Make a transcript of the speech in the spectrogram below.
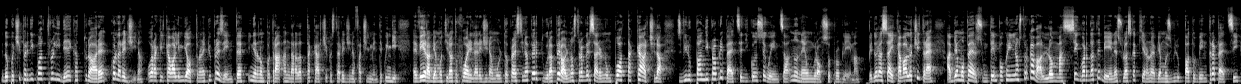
e dopo c per d4 l'idea è catturare con la regina. Ora che il cavallo in b8 non è più presente, il nero non potrà andare ad attaccarci questa regina facilmente. Quindi è vero abbiamo tirato fuori la regina molto presto in apertura, però il nostro avversario non può attaccarcela sviluppando i propri pezzi e di conseguenza non è un grosso problema. Pedone a 6, cavallo c3, abbiamo perso un tempo con il nostro cavallo, ma se guardate bene sulla scacchiera noi abbiamo sviluppato ben tre pezzi,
